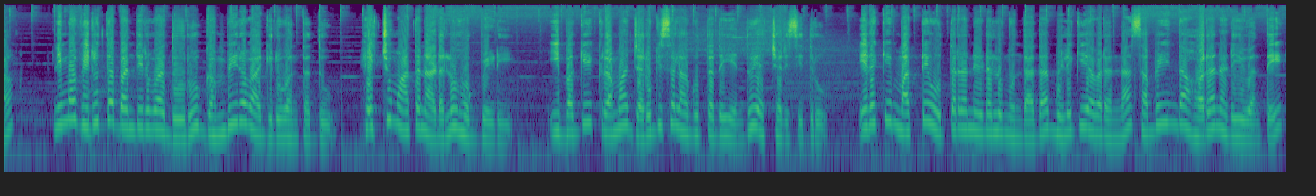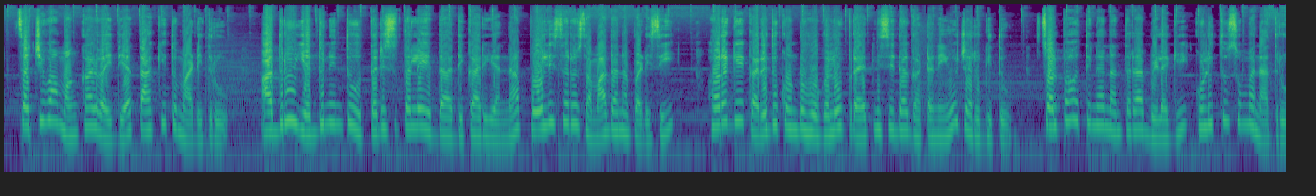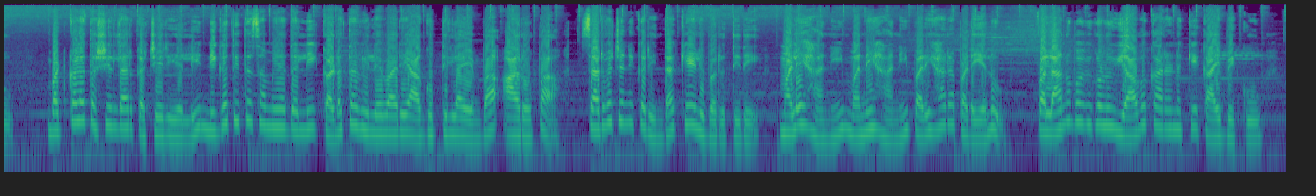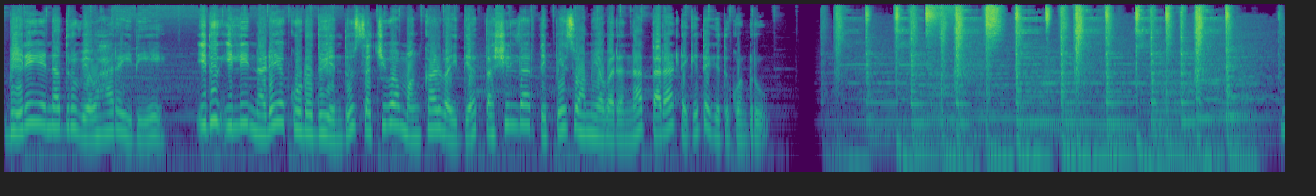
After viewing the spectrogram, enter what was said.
ನಿಮ್ಮ ವಿರುದ್ಧ ಬಂದಿರುವ ದೂರು ಗಂಭೀರವಾಗಿರುವಂತದ್ದು. ಹೆಚ್ಚು ಮಾತನಾಡಲು ಹೋಗಬೇಡಿ. ಈ ಬಗ್ಗೆ ಕ್ರಮ ಜರುಗಿಸಲಾಗುತ್ತದೆ ಎಂದು ಎಚ್ಚರಿಸಿದ್ರು. ಇದಕ್ಕೆ ಮತ್ತೆ ಉತ್ತರ ನೀಡಲು ಮುಂದಾದ ಬೆಳಗಿಯವರನ್ನ ಸಭೆಯಿಂದ ಹೊರ ನಡೆಯುವಂತೆ ಸಚಿವ ಮಂಕಾಳ್ ವೈದ್ಯ ತಾಕೀತು ಮಾಡಿದ್ರು. ಆದರೂ ಎದ್ದು ನಿಂತು ಉತ್ತರಿಸುತ್ತಲೇ ಇದ್ದ ಅಧಿಕಾರಿಯನ್ನ ಪೊಲೀಸರು ಸಮಾಧಾನಪಡಿಸಿ ಹೊರಗೆ ಕರೆದುಕೊಂಡು ಹೋಗಲು ಪ್ರಯತ್ನಿಸಿದ ಘಟನೆಯೂ ಜರುಗಿತು. ಸ್ವಲ್ಪ ಹೊತ್ತಿನ ನಂತರ ಬೆಳಗಿ ಕುಳಿತು ಸುಮ್ಮನಾದ್ರು. ಭಟ್ಕಳ ತಹಶೀಲ್ದಾರ್ ಕಚೇರಿಯಲ್ಲಿ ನಿಗದಿತ ಸಮಯದಲ್ಲಿ ಕಡತ ವಿಲೇವಾರಿ ಆಗುತ್ತಿಲ್ಲ ಎಂಬ ಆರೋಪ ಸಾರ್ವಜನಿಕರಿಂದ ಕೇಳಿಬರುತ್ತಿದೆ ಮಳೆ ಹಾನಿ, ಮನೆ ಹಾನಿ, ಪರಿಹಾರ ಪಡೆಯಲು ಫಲಾನುಭವಿಗಳು ಯಾವ ಕಾರಣಕ್ಕೆ ಕಾಯಬೇಕು? ಬೇರೆ ಏನಾದರೂ ವ್ಯವಹಾರ ಇದೆಯೇ? ಇದು ಇಲ್ಲಿ ನಡೆಯಕೂಡದು ಎಂದು ಸಚಿವ ಮಂಕಾಳ್ ವೈದ್ಯ ತಹಶೀಲ್ದಾರ್ ತಿಪ್ಪೇಸ್ವಾಮಿ ಅವರನ್ನ ತರಾಟೆಗೆ ತೆಗೆದುಕೊಂಡ್ರು.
